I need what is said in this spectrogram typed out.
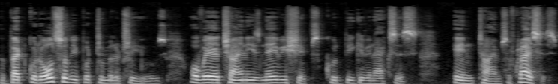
but could also be put to military use, or where Chinese Navy ships could be given access in times of crisis,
